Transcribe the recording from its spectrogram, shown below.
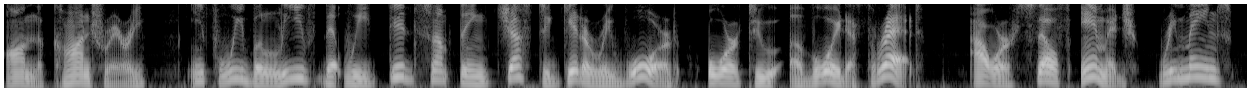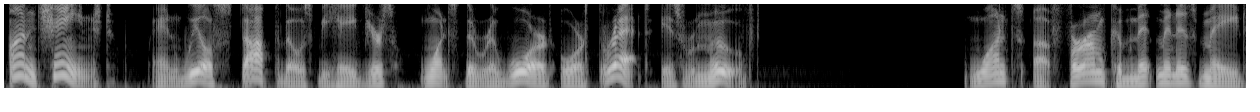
On the contrary, if we believe that we did something just to get a reward or to avoid a threat, our self image remains unchanged and we'll stop those behaviors once the reward or threat is removed. Once a firm commitment is made,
